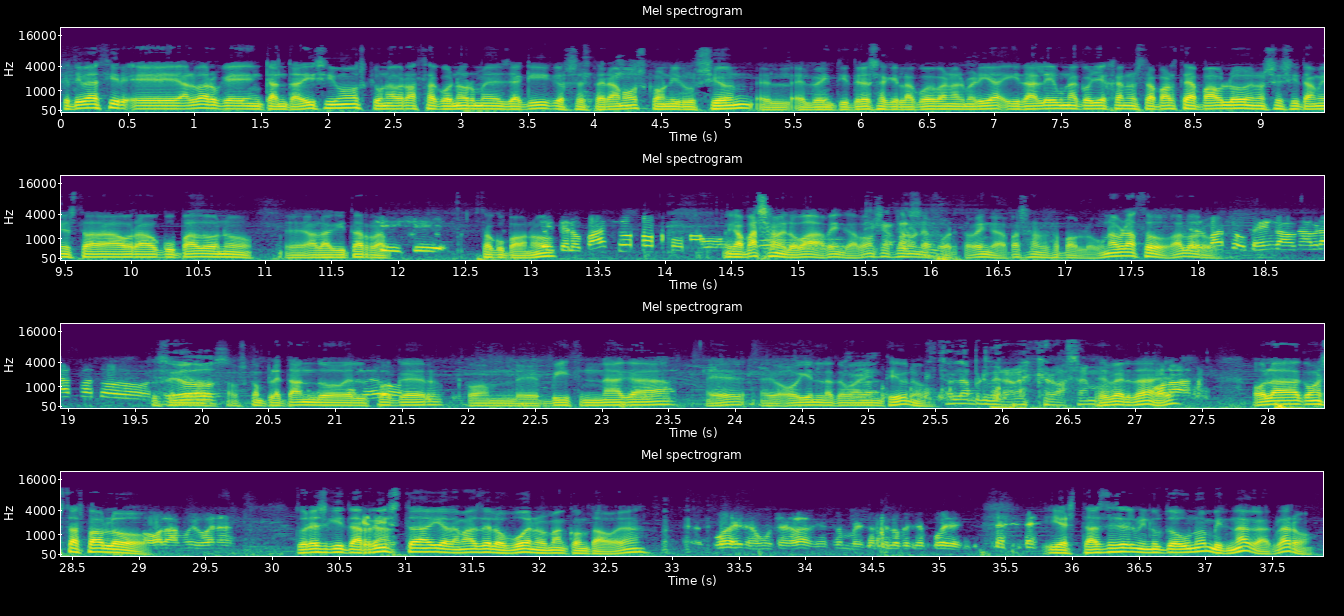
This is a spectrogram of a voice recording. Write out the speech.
Que te iba a decir, eh, Álvaro, que encantadísimos, que un abrazo enorme desde aquí, que os esperamos con ilusión el, el 23 aquí en la Cueva en Almería y dale una colleja de nuestra parte a Pablo, no sé si también está ahora ocupado o no, eh, a la guitarra. Sí, sí. Está ocupado, ¿no? ¿Te lo paso? o- Venga, pásamelo, va, venga, vamos a hacer un esfuerzo, venga, pásanos a Pablo. Un abrazo, Te lo Álvaro. paso. Venga, un abrazo a todos. Sí, señor. Adiós. Estamos completando el luego. póker con eh, Biznaga, eh, eh, hoy en la toma 21. Esto es la primera vez que lo hacemos. Es verdad, Hola. ¿eh? Hola, ¿cómo estás, Pablo? Hola, muy buenas. Tú eres guitarrista y además de los buenos, me han contado, ¿eh? Bueno, muchas gracias, hombre, se hace lo que se puede. Y estás desde el minuto uno en Biznaga, claro.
